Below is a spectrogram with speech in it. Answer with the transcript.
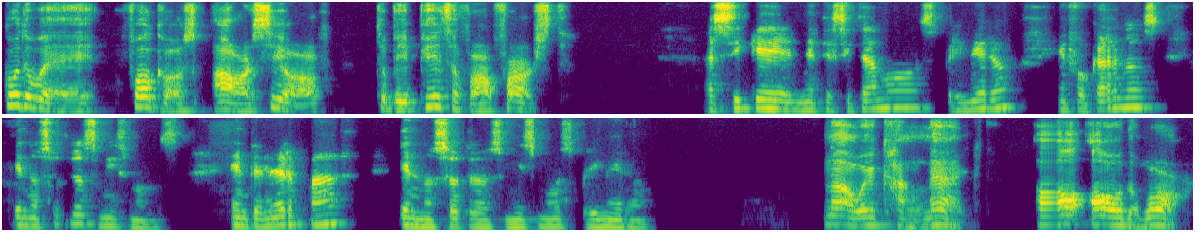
good way, focus ourselves to be peaceful first. Así que necesitamos primero enfocarnos en nosotros mismos, en tener paz en nosotros mismos primero. Now we connect all, all the world.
